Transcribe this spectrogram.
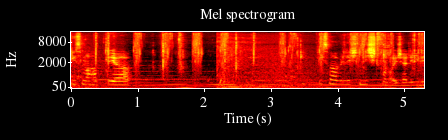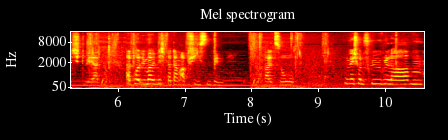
Diesmal habt ihr diesmal will ich nicht von euch erledigt werden. Na toll, immer wenn ich gerade am Abschießen bin. Halt so. Wenn wir schon Flügel haben.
